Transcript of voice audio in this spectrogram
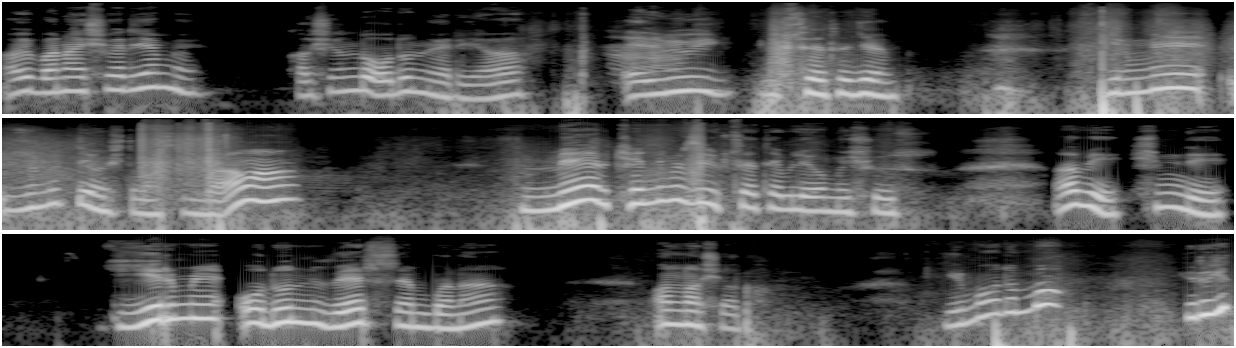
Abi bana iş verecek mi? Karşılığında odun ver ya. Evimi yükselteceğim. 20 zümrüt demiştim aslında ama meğer kendimizi yükseltebiliyormuşuz. Abi şimdi 20 odun versen bana anlaşalım. 20 odun mu? Yürü git.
